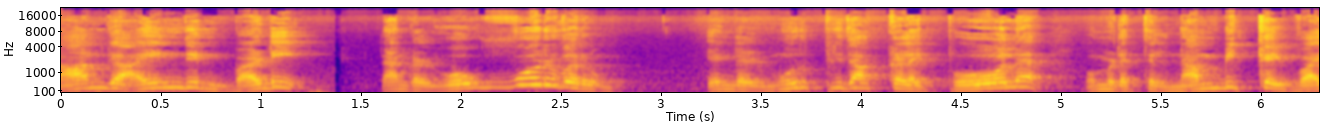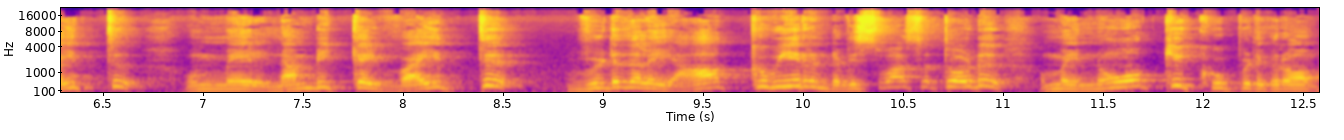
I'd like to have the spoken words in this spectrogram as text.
நான்கு ஐந்தின் படி நாங்கள் ஒவ்வொருவரும் எங்கள் முற்பிதாக்களைப் போல உம்மிடத்தில் நம்பிக்கை வைத்து உம்மேல் நம்பிக்கை வைத்து விடுதலை ஆக்குவீர் என்ற விசுவாசத்தோடு உம்மை நோக்கி கூப்பிடுகிறோம்.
